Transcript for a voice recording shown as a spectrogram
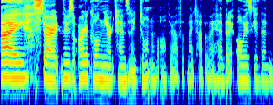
I start, there's an article in the New York Times, and I don't know the author off of my top of my head, but I always give them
